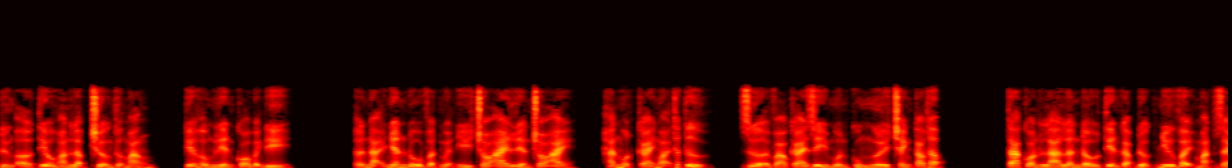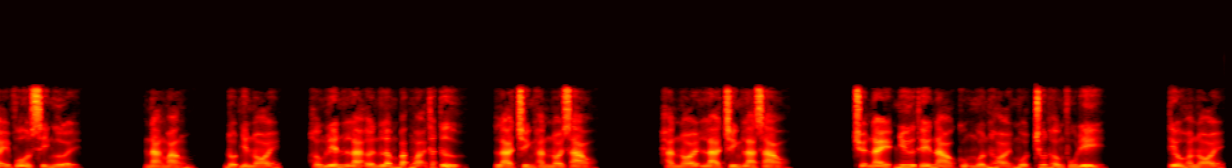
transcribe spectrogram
đứng ở tiêu hoàn lập trường thượng mắng, kia hồng liên có bệnh đi. Ấn đại nhân đồ vật nguyện ý cho ai liền cho ai, hắn một cái ngoại thất tử, dựa vào cái gì muốn cùng ngươi tranh cao thấp. Ta còn là lần đầu tiên gặp được như vậy mặt dày vô sỉ người. Nàng mắng, đột nhiên nói, Hồng Liên là ấn lâm bắc ngoại thất tử, là chính hắn nói sao? Hắn nói là chính là sao? Chuyện này như thế nào cũng muốn hỏi một chút Hồng Phú đi. Tiêu Hoàn nói,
